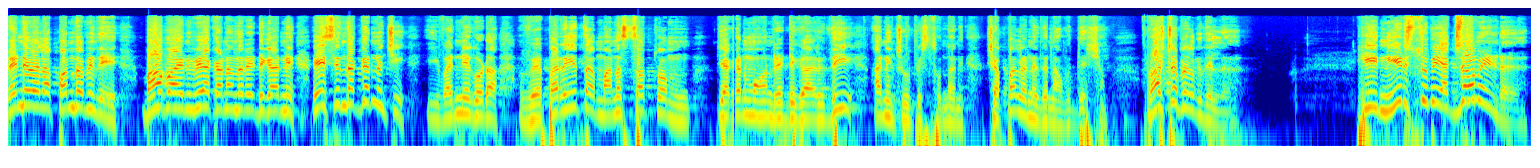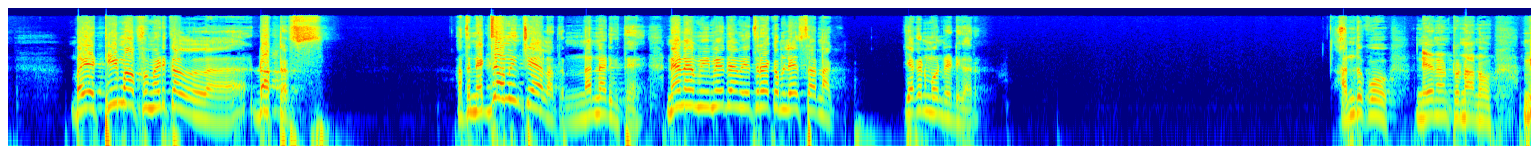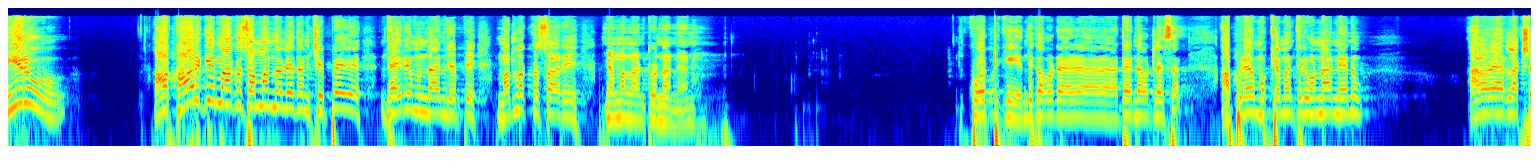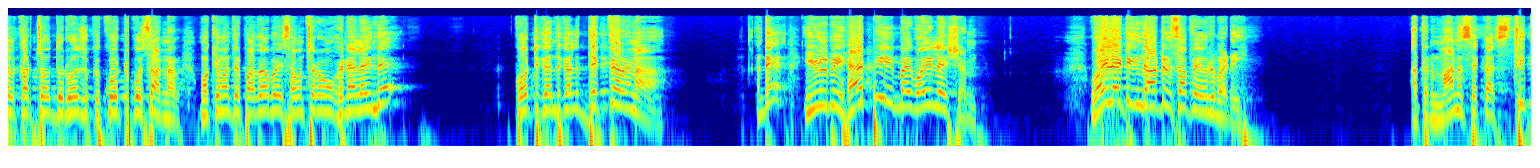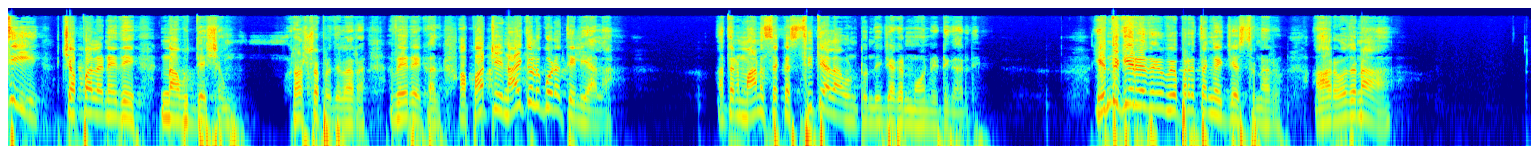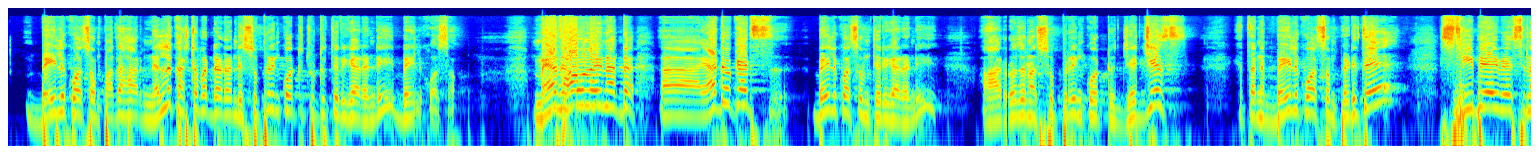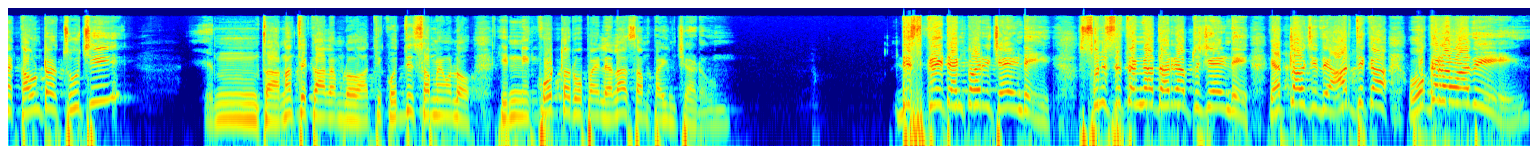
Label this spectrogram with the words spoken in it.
రెండు వేల పంతొమ్మిది బాబాయిని వివేకానంద రెడ్డి గారిని వేసిన దగ్గర నుంచి ఇవన్నీ కూడా విపరీత మనస్తత్వం జగన్మోహన్ రెడ్డి గారిది అని చూపిస్తుందని చెప్పాలనేది నా ఉద్దేశం. రాష్ట్ర ప్రజలకు తెలియదు? He needs to be examined by a team of medical doctors అతను ఎగ్జామిన్ చేయాలి అతను నన్ను అడిగితే. నేను మీ మీద వ్యతిరేకం లేదు సార్ నాకు జగన్మోహన్ రెడ్డి గారు. అందుకు నేనంటున్నాను మీరు ఆ కారుకి మాకు సంబంధం లేదని చెప్పే ధైర్యం ఉందా అని చెప్పి మరొక్కసారి మిమ్మల్ని అంటున్నాను నేను. కోర్టుకి ఎందుకు అటెండ్ అవ్వట్లేదు సార్? అప్పుడే ముఖ్యమంత్రి ఉన్నాను నేను. అరవై ఆరు లక్షలు ఖర్చు అవుద్దు రోజుకి కోర్టుకు వస్తే అన్నారు. ముఖ్యమంత్రి పదవై సంవత్సరం ఒక నెల అయిందే. కోర్టుకి ఎందుకంటే ధిక్కరణ. అంటే you will be happy by violation violating the orders of everybody అతని మానసిక స్థితి చెప్పాలనేది నా ఉద్దేశం. రాష్ట్ర ప్రజలారా వేరే కాదు. ఆ పార్టీ నాయకులు కూడా తెలియాలా? అతని మానసిక స్థితి ఎలా ఉంటుంది జగన్మోహన్ రెడ్డి గారిది? ఎందుకు ఈ విపరీతంగా ఇది చేస్తున్నారు? ఆ రోజున బెయిల్ కోసం పదహారు నెలలు కష్టపడ్డాడండి. సుప్రీంకోర్టు చుట్టూ తిరిగారండి బెయిల్ కోసం. మేధావులైన డ- అడ్వకేట్స్ బెయిల్ కోసం తిరిగారండి. ఆ రోజున సుప్రీంకోర్టు జడ్జెస్ ఇతని బెయిల్ కోసం పెడితే సిబిఐ వేసిన కౌంటర్ చూచి ఇంత అనతి కాలంలో అతి కొద్ది సమయంలో ఇన్ని కోట్ల రూపాయలు ఎలా సంపాదించాడు? డిస్క్రీట్ ఎంక్వైరీ చేయండి. సునిశ్చితంగా దర్యాప్తు చేయండి. ఎట్లా వచ్చింది? ఆర్థిక ఉగ్రవాది.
